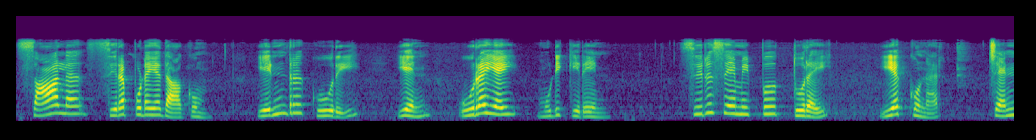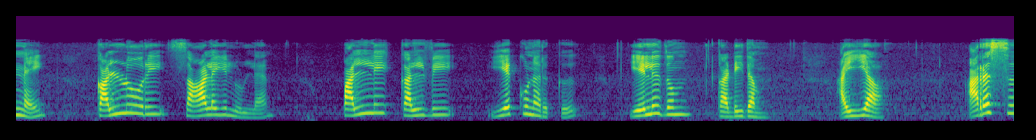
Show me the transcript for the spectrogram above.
சால சிறப்புடையதாகும் என்று கூறி என் உரையை முடிக்கிறேன். சிறுசேமிப்புத் துறை இயக்குனர் சென்னை கல்லூரி சாலையிலுள்ள பள்ளிக் கல்வி இயக்குனருக்கு எழுதும் கடிதம் ஐயா! அரசு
